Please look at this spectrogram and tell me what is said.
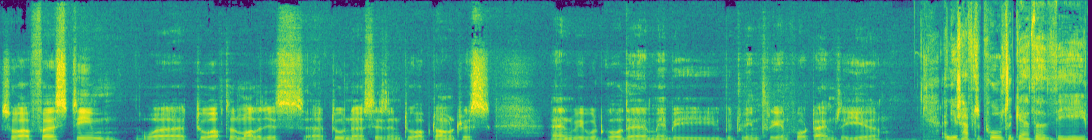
So our first team were two ophthalmologists, uh, two nurses, and two optometrists, and we would go there maybe between three and four times a year. And you'd have to pull together the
